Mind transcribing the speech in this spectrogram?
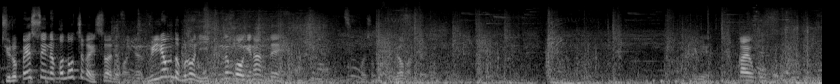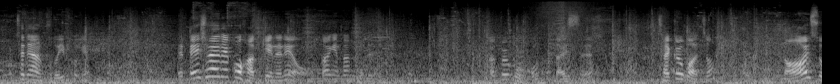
뒤로 뺄 수 있는 건너지가 있어야 되거든요. 윌리엄도 물론 있는 거긴 한데 어, 정말 위험한데 여기 깔고 최대한 구도 이쁘게. 근데 빼셔야 될 것 같기는 해요. 따긴 땄는데. 딱 끌고 오고 나이스. 잘 끌고 왔죠? 나이스.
